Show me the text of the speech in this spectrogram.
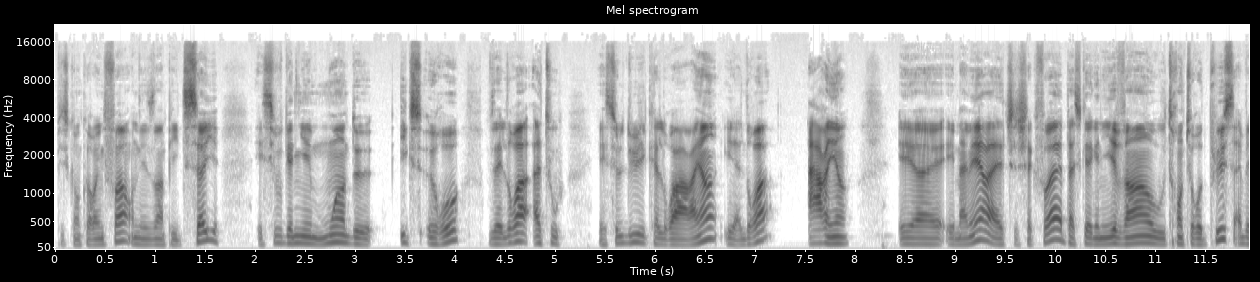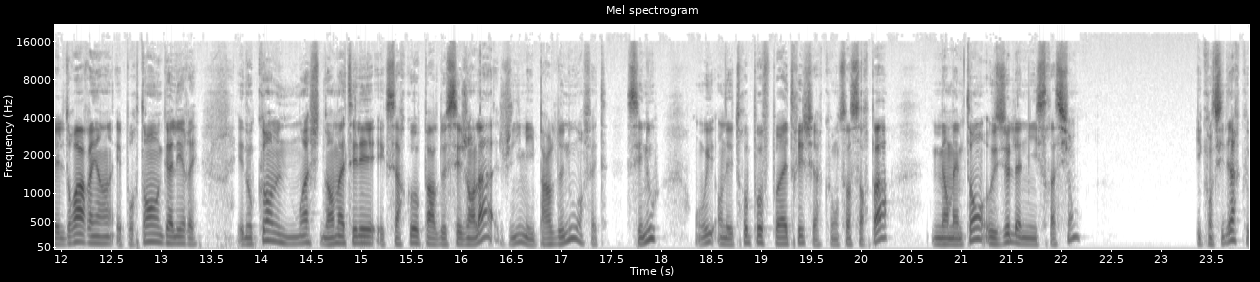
Puisqu'encore une fois, on est dans un pays de seuil, et si vous gagnez moins de X euros, vous avez le droit à tout. Et celui qui a le droit à rien, il a le droit à rien. Euh, et, ma mère, elle, chaque fois, parce qu'elle gagnait 20 ou 30 euros de plus, elle avait le droit à rien. Et pourtant, on galérait. Et donc, quand moi, je suis devant ma télé et que Sarko parle de ces gens-là, je me dis, mais il parle de nous, en fait. C'est nous. Oui, on est trop pauvres pour être riches, c'est-à-dire qu'on s'en sort pas. Mais en même temps, aux yeux de l'administration, ils considèrent que,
